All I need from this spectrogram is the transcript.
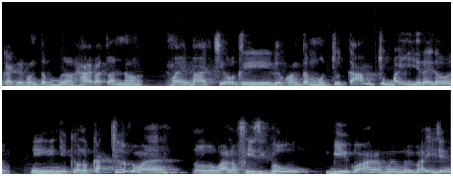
Cách đây khoảng tầm ờ, 2 3 tuần rồi. Vay 3 triệu thì được khoảng tầm 1 triệu 8, triệu 7 gì đấy thôi. Thì như kiểu nó cắt trước mà. Nó bảo là phí dịch vụ. Bí quá là mới, mới vậy chứ.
